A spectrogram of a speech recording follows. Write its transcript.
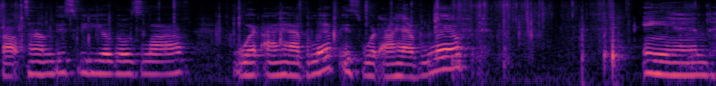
About time this video goes live. What I have left is what I have left. And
